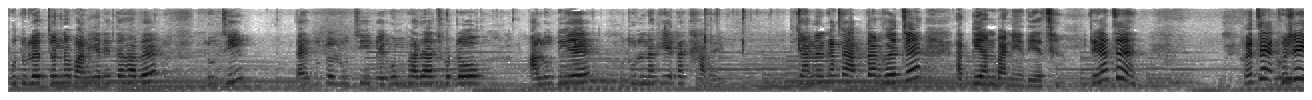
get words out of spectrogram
পুতুলের জন্য বানিয়ে দিতে হবে লুচি। তাই দুটো লুচি, বেগুন ভাজা, ছোট আলু দিয়ে পুতুল নাকি এটা খাবে। তিয়ানের কাছে আবদার হয়েছে আর তিয়ান বানিয়ে দিয়েছে। ঠিক আছে? হয়েছে? খুশি?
